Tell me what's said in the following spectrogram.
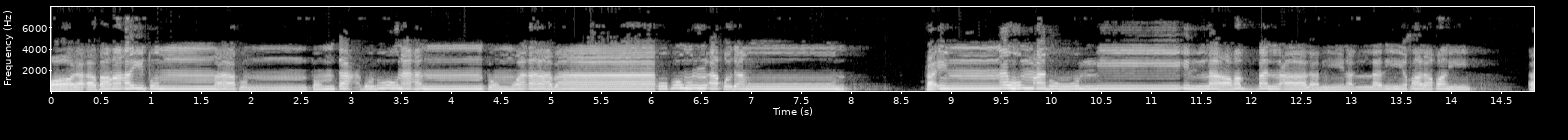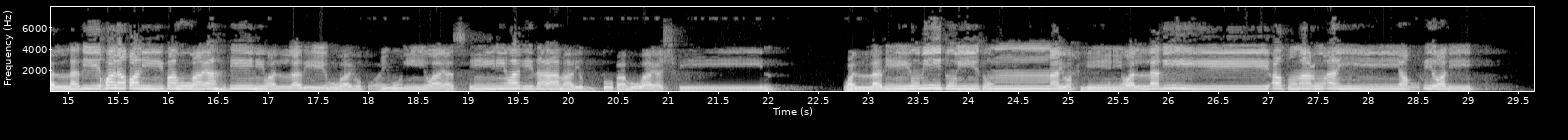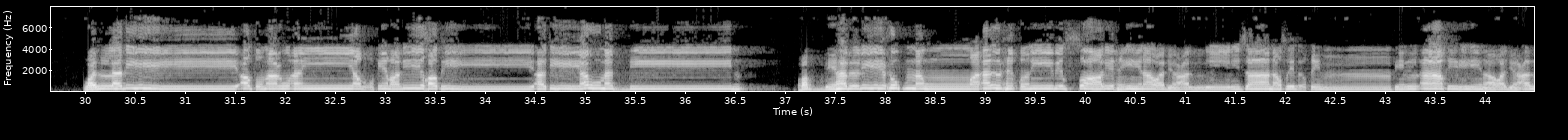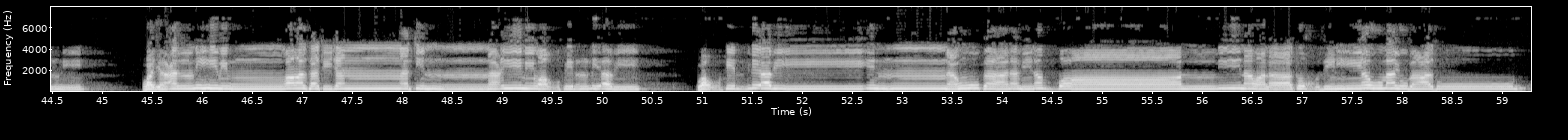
قال أفرأيتم ما كنتم تعبدون أنتم وآباؤكم الأقدمون فإنهم عدو لي إلا رب العالمين الذي خلقني الذي خلقني فهو يهديني والذي هو يطعمني ويسقيني وإذا مرضت فهو يشفين والذي يميتني ثم يحييني والذي أطمع أن يغفر لي والذي أطمع أن يغفر لي خطيئتي يوم الدين. رب هب لي حكما وألحقني بالصالحين واجعل لي لسان صدق في الآخرين واجعلني واجعلني من ورثة جنة النعيم واغفر لأبي واغفر لأبي إنه كان من الضالين ولا تخزني يوم يبعثون.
